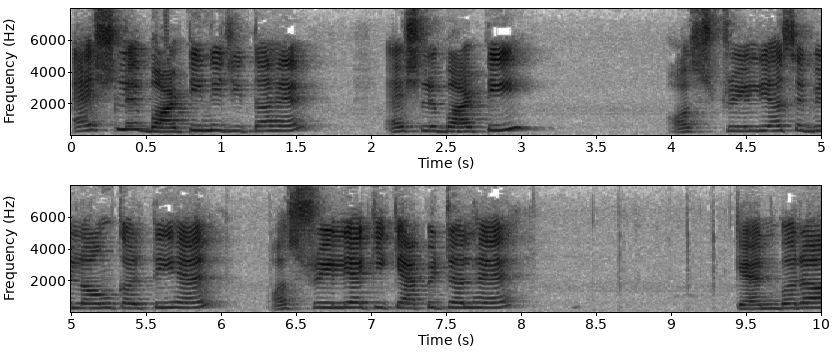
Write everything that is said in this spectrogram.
एशले बार्टी ने जीता है। एशले बार्टी ऑस्ट्रेलिया से बिलोंग करती हैं। ऑस्ट्रेलिया की कैपिटल है कैनबरा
